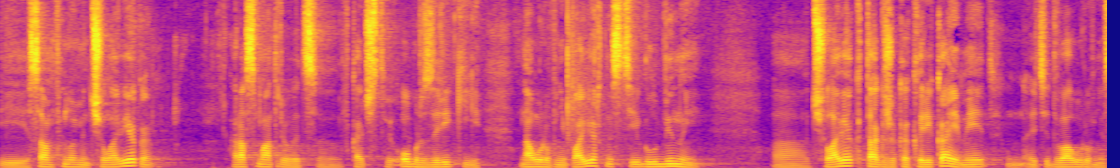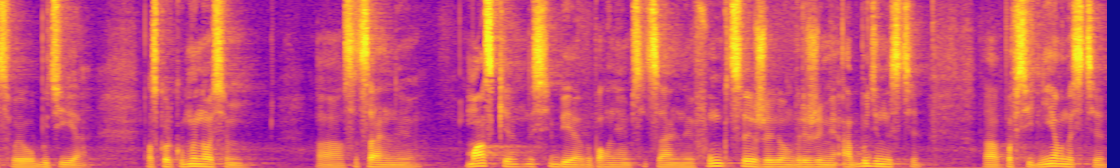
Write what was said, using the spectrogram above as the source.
И сам феномен человека рассматривается в качестве образа реки на уровне поверхности и глубины. А, человек, так же как и река, имеет эти два уровня своего бытия. Поскольку мы носим а, социальные маски на себе, выполняем социальные функции, живем в режиме обыденности, а, повседневности,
